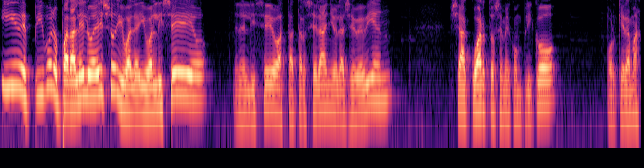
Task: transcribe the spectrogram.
Y, y bueno, paralelo a eso, iba, al liceo. En el liceo hasta tercer año la llevé bien. Ya cuarto se me complicó, porque era más,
